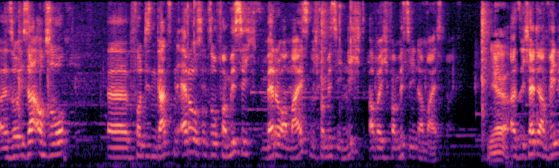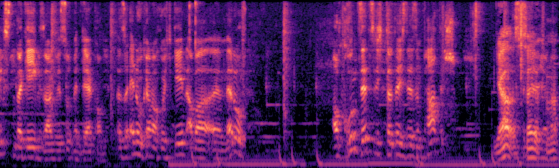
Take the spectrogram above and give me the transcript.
Also ich sag auch so, äh, von diesen ganzen Arrows und so vermisse ich Mero am meisten. Ich vermisse ihn nicht, aber ich vermisse ihn am meisten. Ja. Also ich hätte am wenigsten dagegen, sagen wir so, wenn der kommt. Also Enno kann auch ruhig gehen, aber äh, Mero auch grundsätzlich tatsächlich sehr sympathisch. Ja, ist safe. Ne?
